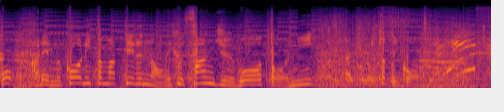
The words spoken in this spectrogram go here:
ー、おあれ向こうに止まっているの。F35 と2ちょっと行こう。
